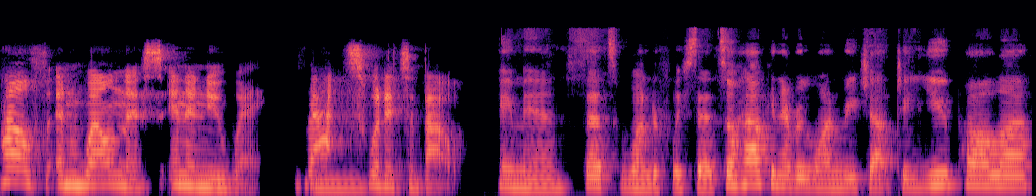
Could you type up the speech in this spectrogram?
health and wellness in a new way. That's mm. what it's about. Amen. That's wonderfully said. So, how can everyone reach out to you, Paula,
